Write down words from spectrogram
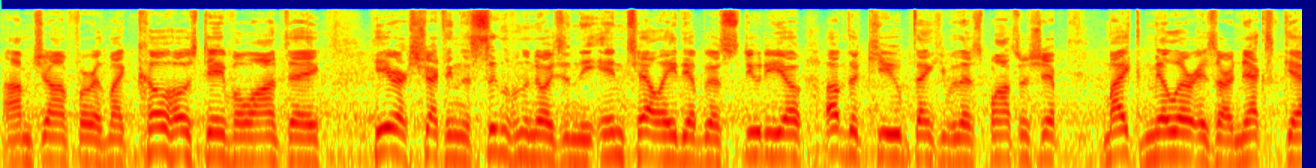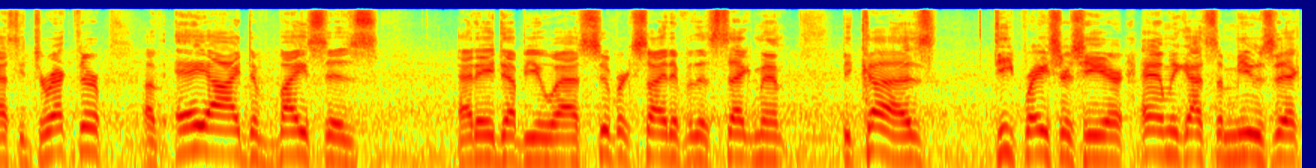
I'm John Furrier with my co-host Dave Vellante, here extracting the signal from the noise in the Intel AWS studio of theCUBE. Thank you for their sponsorship. Mike Miller is our next guest, the Director of AI Devices at AWS. Super excited for this segment because Deep Racer's here and we got some music.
